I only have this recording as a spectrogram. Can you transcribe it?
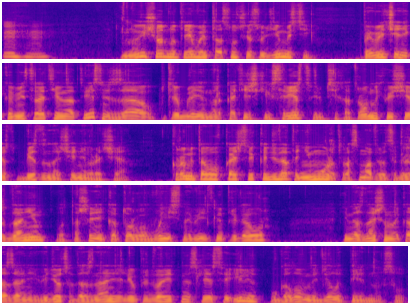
Угу. Ну, еще одно требование – это отсутствие судимости, привлечение к административной ответственности за употребление наркотических средств или психотропных веществ без назначения врача. Кроме того, в качестве кандидата не может рассматриваться гражданин, в отношении которого вынесен обвинительный приговор и назначено наказание, ведется дознание, либо предварительное следствие, или уголовное дело передано в суд.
